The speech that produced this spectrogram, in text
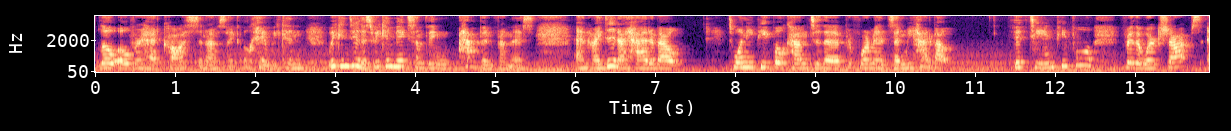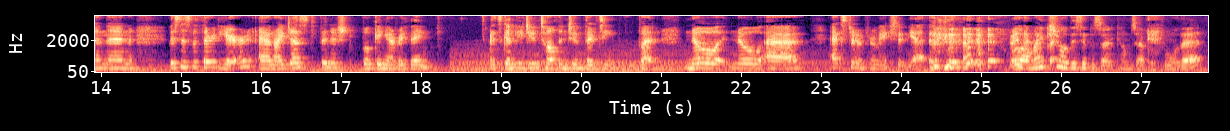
low overhead cost, and I was like, "Okay, we can we can do this. We can make something happen from this." And I did. I had about 20 people come to the performance, and we had about 15 people for the workshops. And then this is the third year, and I just finished booking everything. It's going to be June 12th and June 13th, but no, no uh, extra information yet. well, I'll make but... sure this episode comes out before that.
